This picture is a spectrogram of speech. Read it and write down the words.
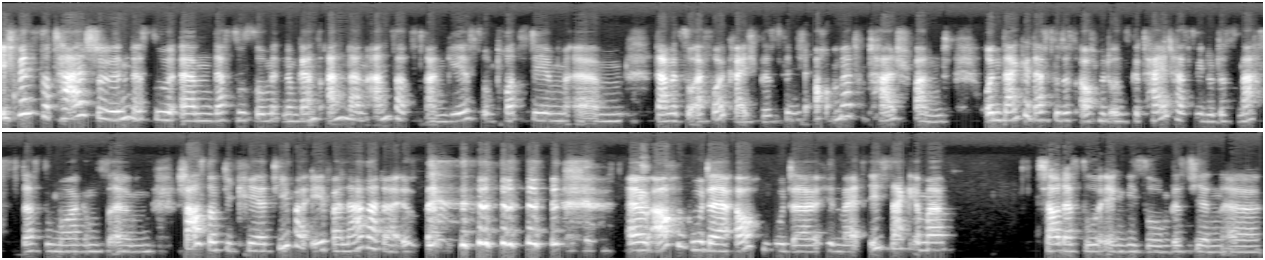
ich finde es total schön, dass du, ähm, dass du so mit einem ganz anderen Ansatz dran gehst und trotzdem ähm, damit so erfolgreich bist. Finde ich auch immer total spannend. Und danke, dass du das auch mit uns geteilt hast, wie du das machst, dass du morgens ähm, schaust, ob die kreative Eva Lara da ist. Ähm, auch, ein guter, auch ein guter Hinweis. Ich sage immer, schau, dass du irgendwie so ein bisschen äh,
